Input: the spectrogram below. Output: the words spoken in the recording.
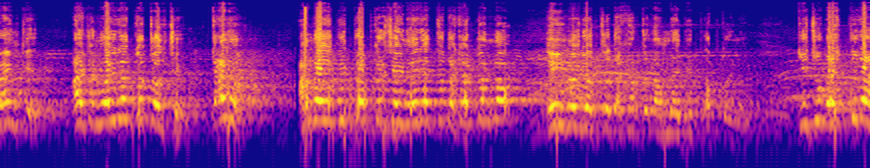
ব্যাংকে আজ নৈরাজ্য চলছে। কেন? আমরা এই বিপ্লব করেছি এই নৈরাজ্য দেখার জন্য। এই নৈরাজ্য দেখার জন্য আমরা এই বিপ্লব করি কিছু ব্যক্তিরা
